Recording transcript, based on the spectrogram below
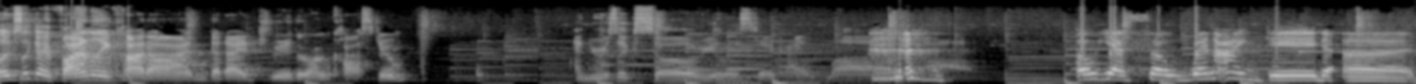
It looks like I finally caught on that I drew the wrong costume. And yours looks so realistic. I love that. oh, yes. Yeah, so when I did uh,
